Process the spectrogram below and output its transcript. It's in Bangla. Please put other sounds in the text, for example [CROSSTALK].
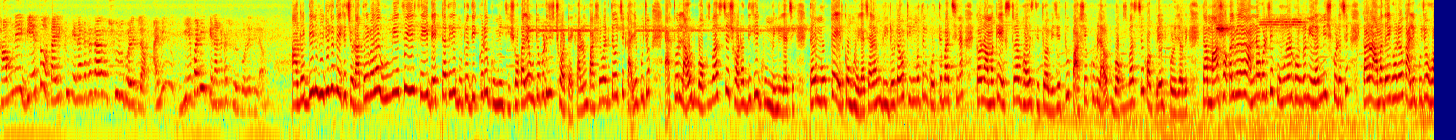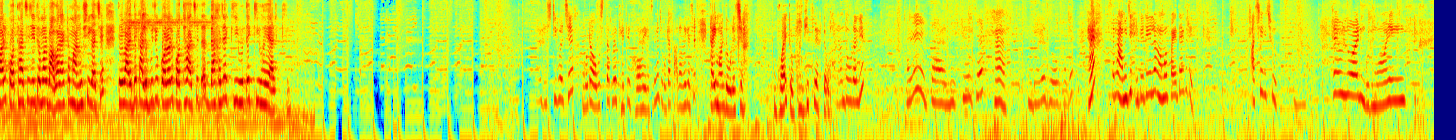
সামনেই বিয়ে তো, তাই একটু কেনাকাটাটা শুরু করে দিলাম। আই মিন বিয়ে বাড়ির কেনাকাটা শুরু করে দিলাম। আগের দিন ভিডিওটা দেখেছ? রাতের বেলা ঘুমিয়েছি, সেই দেড়টা থেকে দুটো দিক করে ঘুমিয়েছি। সকালে উঠে পড়েছি ছটায়। কারণ পাশের বাড়িতে হচ্ছে কালী পুজো, এত লাউড বক্স বাজছে, ছটার দিকেই ঘুম ভেঙে গেছে। তাই মুখটা এরকম হয়ে গেছে। আর আমি ভিডিওটাও ঠিক মতন করতে পারছি না, কারণ আমাকে এক্সট্রা ভয়েস দিতে হবে। যেহেতু পাশে খুব লাউড বক্স বাজছে কপিরাইট পড়ে যাবে। তা মা সকালবেলা রান্না করেছে, কুমড়োর ঘন্ট নিরামিষ করেছে। কারণ আমাদের ঘরেও কালী পুজো হওয়ার কথা আছে। যেহেতু আমার বাবার একটা মানসিক আছে, তাই বাড়িতে কালী পুজো করার কথা আছে। তা দেখা যাক কী হতে, কী হয় আর কি। বৃষ্টি হয়েছে? গোটা অবস্থা পুরো ঘেঁটে ঘ হয়ে গেছে ঠিক আছে? গোটা কাদা হয়ে গেছে তাই মাল দৌড়েছে। ভয় তো ভিতরে একটা দৌড়ালি? আরে তার বৃষ্টি হয়েছে। হ্যাঁ। হবে। হ্যাঁ? তাহলে আমি যে হেঁটে এলাম আমার পায়ে দেখ রে। আছে কিছু? হ্যাঁ গুড মর্নিং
